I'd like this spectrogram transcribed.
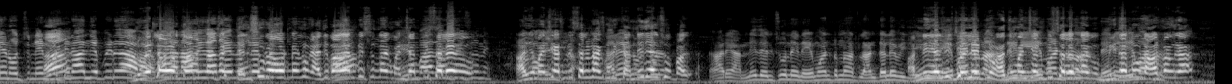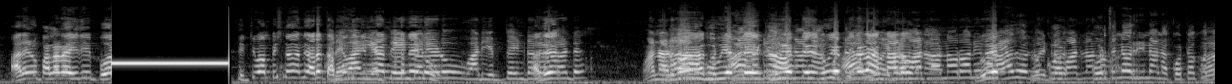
నేను వచ్చి నేను అని చెప్పిడు తెలుసు. అది బాగా అనిపిస్తుంది నాకు మంచి అనిపిస్తలేదు? అది మంచి అనిపిస్తలేదు నాకు. నీకు అన్ని తెలుసు. అరే అన్ని తెలుసు. నేను ఏమంటున్నా అట్లా అంటలే విజయ్. అన్ని నేను తెలిసి చేయలేదు? అది మంచి అనిపిస్తలేదు నాకు? మిగతా నువ్వు? నార్మల్గా అరే నువ్వు పలానా ఇది తిట్టి పంపించినా అరే తమ్ముడు వాడు చెప్తే అంటే? కొట్టకపోతే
